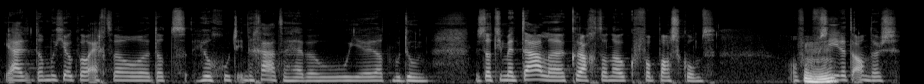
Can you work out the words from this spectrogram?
ja, dan moet je ook wel echt wel dat heel goed in de gaten hebben hoe je dat moet doen. Dus dat die mentale kracht dan ook van pas komt. Of, mm -hmm. of zie je dat anders?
